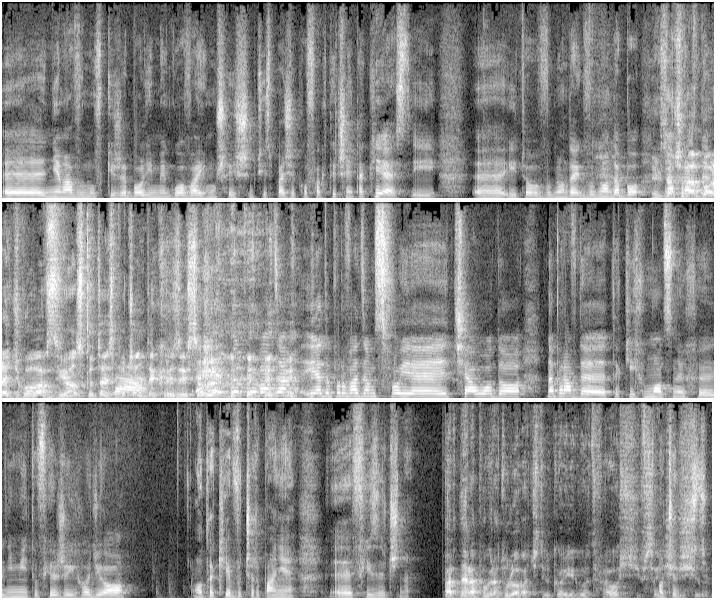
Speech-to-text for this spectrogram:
e, nie ma wymówki, że boli mnie głowa i muszę iść szybciej spać, tylko faktycznie tak jest i, e, i to wygląda jak wygląda, bo Jak zaczyna naprawdę... boleć głowa w związku, to jest Tak. początek kryzysu. doprowadzam, ja doprowadzam swoje ciało do naprawdę takich mocnych limitów, jeżeli chodzi o, o takie wyczerpanie fizyczne. Partnera pogratulować tylko jego wytrwałości w sensie Oczywiście. siły.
